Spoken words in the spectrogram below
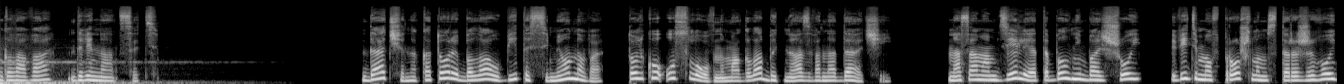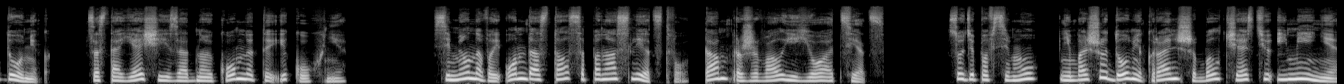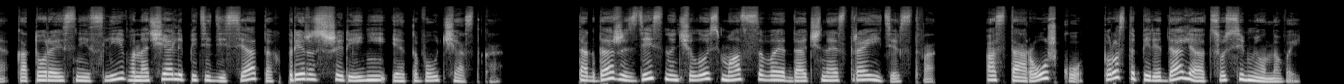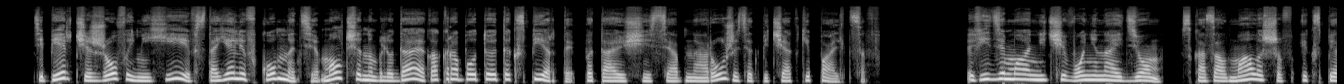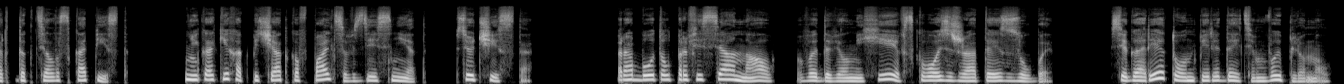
Глава 12 Дача, на которой была убита Семенова, только условно могла быть названа дачей. На самом деле это был небольшой, видимо, в прошлом сторожевой домик, состоящий из одной комнаты и кухни. Семеновой он достался по наследству, там проживал ее отец. Судя по всему, Небольшой домик раньше был частью имения, которое снесли в начале 50-х при расширении этого участка. Тогда же здесь началось массовое дачное строительство, а сторожку просто передали отцу Семеновой. Теперь Чижов и Михеев стояли в комнате, молча наблюдая, как работают эксперты, пытающиеся обнаружить отпечатки пальцев. «Видимо, ничего не найдем», сказал Малышев, эксперт-дактилоскопист. Никаких отпечатков пальцев здесь нет, все чисто. Работал профессионал, выдавил Михеев сквозь сжатые зубы. Сигарету он перед этим выплюнул.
